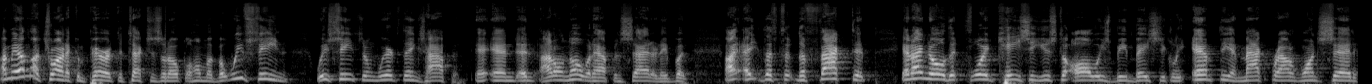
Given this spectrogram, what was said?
I mean, I'm not trying to compare it to Texas and Oklahoma, but we've seen we've seen some weird things happen, A- and and I don't know what happened Saturday, but I, I the the fact that and I know that Floyd Casey used to always be basically empty, and Mack Brown once said,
